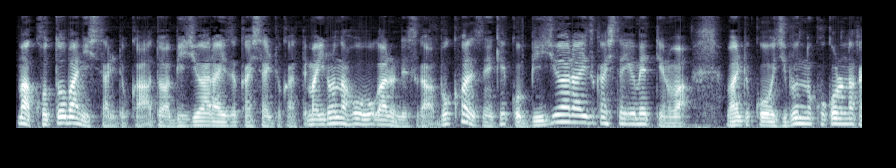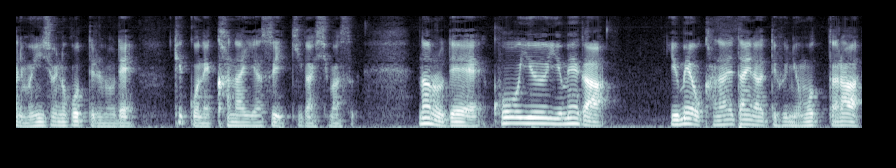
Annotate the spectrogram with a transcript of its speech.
まあ言葉にしたりとか、あとはビジュアライズ化したりとかって、まあいろんな方法があるんですが、僕はですね、結構ビジュアライズ化した夢っていうのは、割とこう自分の心の中にも印象に残ってるので、結構ね、叶いやすい気がします。なので、こういう夢が、夢を叶えたいなっていうふうに思ったら、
